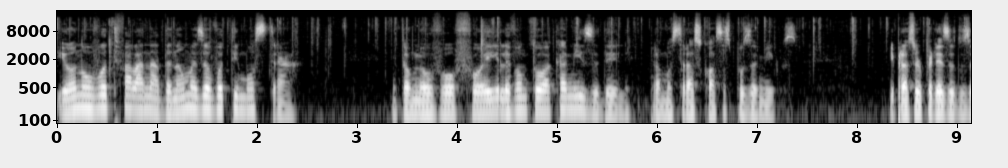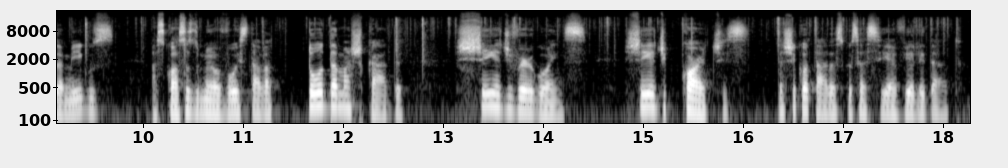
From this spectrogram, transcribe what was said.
Eu não vou te falar nada não, mas eu vou te mostrar. Então meu avô foi e levantou a camisa dele para mostrar as costas para os amigos. E para surpresa dos amigos, as costas do meu avô estava toda machucada, cheia de vergões, cheia de cortes das chicotadas que o Saci havia lhe dado.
